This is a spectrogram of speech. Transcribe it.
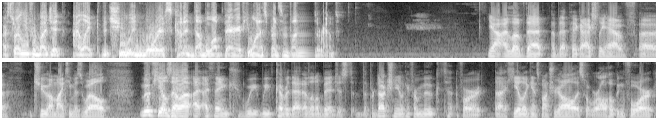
are struggling for budget, I like the Chu and Morris kind of double up there if you want to spread some funds around. Yeah, I love that that pick. I actually have uh, Chu on my team as well. Mook Gil-Zella, I, I, think we, we've covered that a little bit. Just the production you're looking for Mook for uh, Gil against Montreal is what we're all hoping for.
